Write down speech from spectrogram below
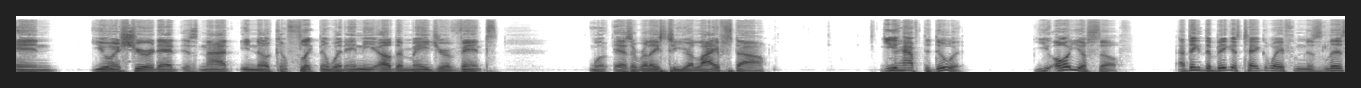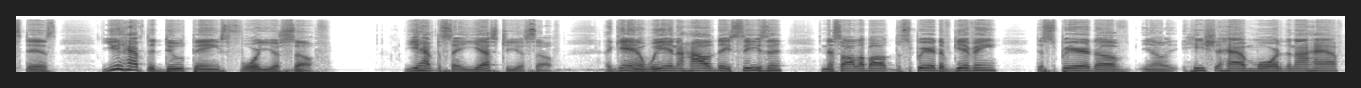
and you ensure that it's not, you know, conflicting with any other major events as it relates to your lifestyle, you have to do it. You owe yourself. I think the biggest takeaway from this list is you have to do things for yourself. You have to say yes to yourself. Again, we're in a holiday season and it's all about the spirit of giving, the spirit of, you know, he should have more than I have.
